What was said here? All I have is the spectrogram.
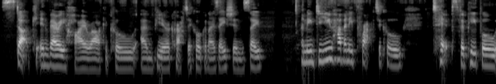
stuck in very hierarchical and bureaucratic organizations. So i mean do you have any practical tips for people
